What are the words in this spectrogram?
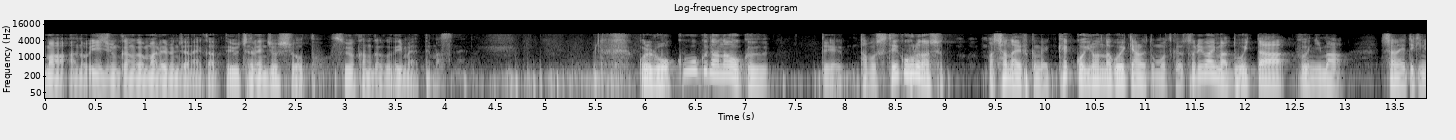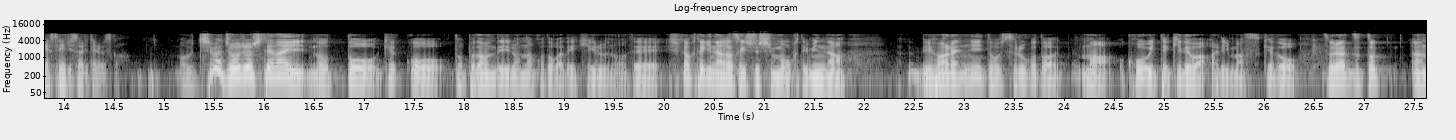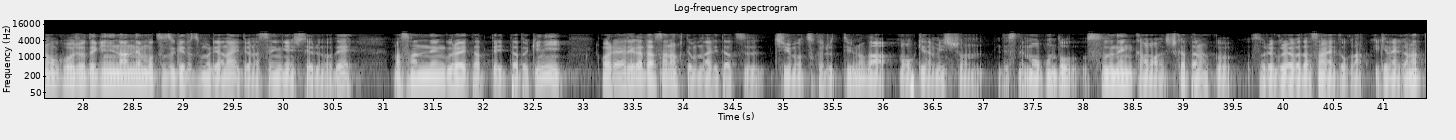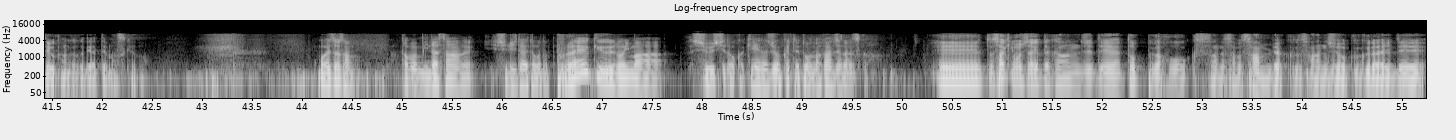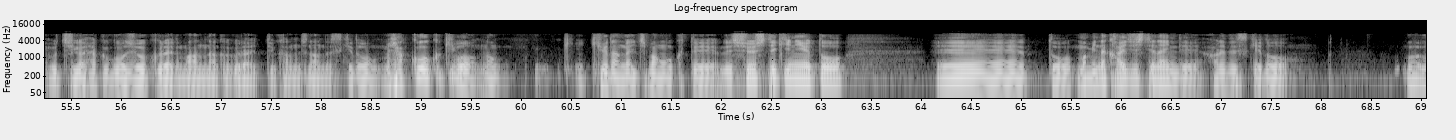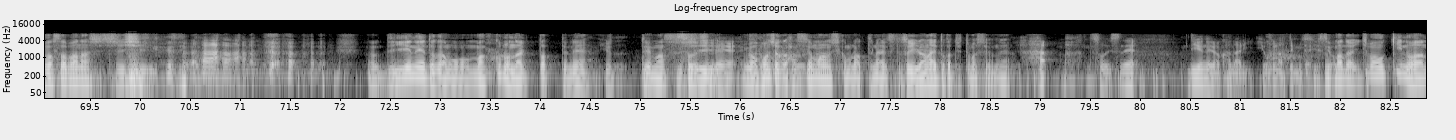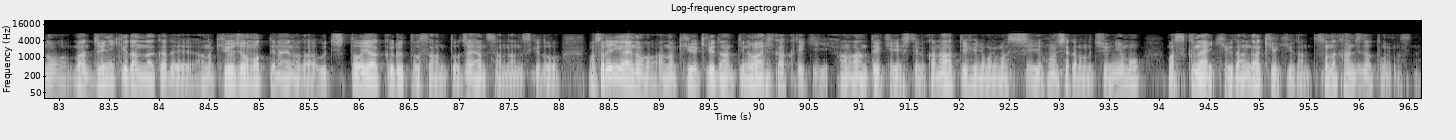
まあ、あの、いい循環が生まれるんじゃないかっていうチャレンジをしようと、そういう感覚で今やってますね。これ6億、7億って、多分ステークホルダー、まあ、社内含め結構いろんなご意見あると思うんですけど、それは今どういったふうに今、社内的には整理されてるんですか？うちは上場してないのと、結構トップダウンでいろんなことができるので、比較的長崎出身も多くてみんな、ヴィファーレンに投資することは、まあ、好意的ではありますけど、それはずっと、あの、恒常的に何年も続けるつもりはないというような宣言しているので、まあ、3年ぐらい経っていったときに、我々が出さなくても成り立つチームを作るっていうのが、まあ、大きなミッションですね。もう本当、数年間は仕方なく、それぐらいは出さないとかいけないかなっていう感覚でやってますけど。前田さん、多分皆さん知りたいと思うと、プロ野球の今、収支とか経営の状況ってどんな感じなんですか？えっと、さっき申し上げた感じで、トップがホークスさんで多分330億ぐらいで、うちが150億ぐらいで真ん中ぐらいっていう感じなんですけど、100億規模の球団が一番多くて、で、収支的に言うと、えーと、まあ、みんな開示してないんで、あれですけど、まあ、噂話 DNA とかも真っ黒になったってね、言ってますし、ね、今、本社から8000万しかもらってないって、それいらないとかって言ってましたよね。はそうですね。DNA はかなり良くなってみたいですよ。まだ一番大きいのは、あの、まあ、12球団の中で、あの、球場を持ってないのが、うちとヤクルトさんとジャイアンツさんなんですけど、まあ、それ以外の、あの、9球団っていうのは比較的、あの、安定経営してるかなっていうふうに思いますし、本社からの注入も、まあ、少ない球団が9球団そんな感じだと思いますね。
